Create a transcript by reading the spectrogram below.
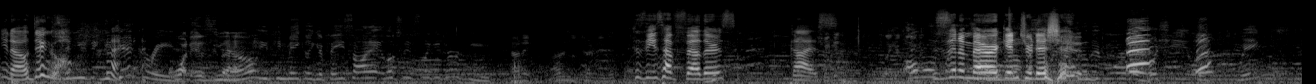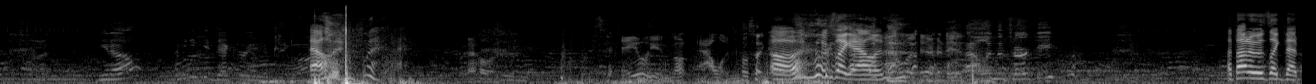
You know, dingle. Then you, you decorate. What is you that? know, you can make like a face on it. It looks just like a turkey. Because these have feathers. Guys, Almost This is an American a tradition. little bit more like bushy like wings. You know? I mean, you can decorate it if you want. Alan. Alien, not Alan. I was like, oh, looks like Alan. Alan the turkey. I thought it was like that.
